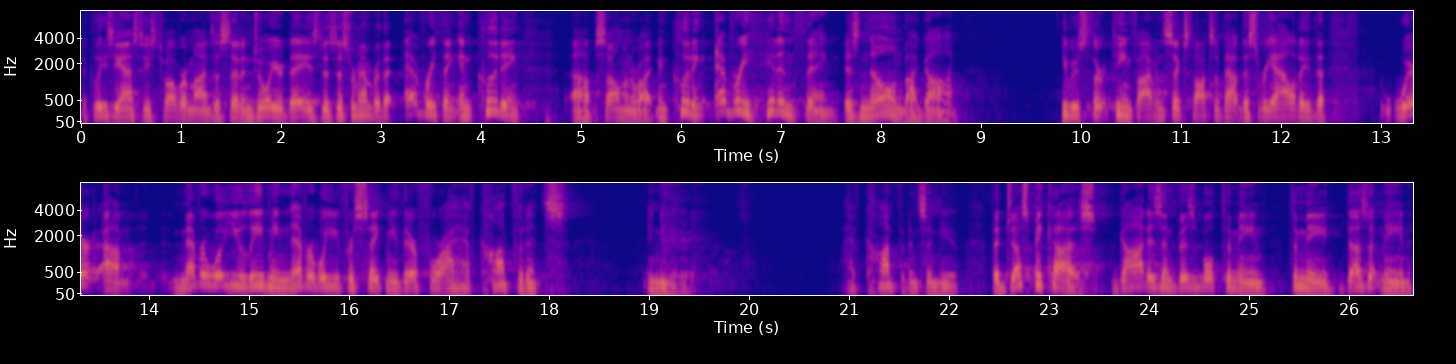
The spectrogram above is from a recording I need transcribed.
Ecclesiastes 12 reminds us that enjoy your days. Does just remember that everything, including uh, Solomon right, including every hidden thing, is known by God. Hebrews 13, 5 and 6 talks about this reality that where um, never will you leave me, never will you forsake me. Therefore, I have confidence in you. I have confidence in you. That just because God is invisible to me, to me doesn't mean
